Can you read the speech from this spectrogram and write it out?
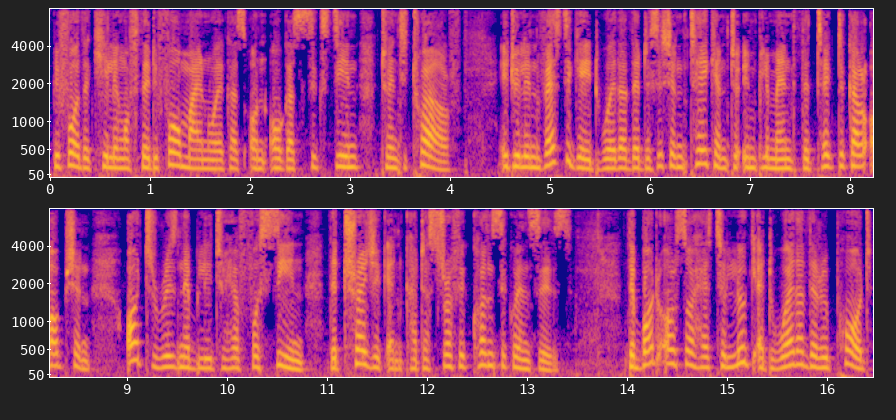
before the killing of 34 mine workers on August 16, 2012. It will investigate whether the decision taken to implement the tactical option ought reasonably to have foreseen the tragic and catastrophic consequences. The board also has to look at whether the report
